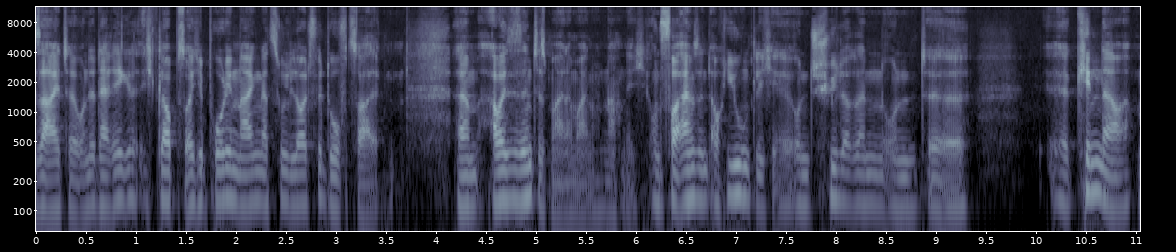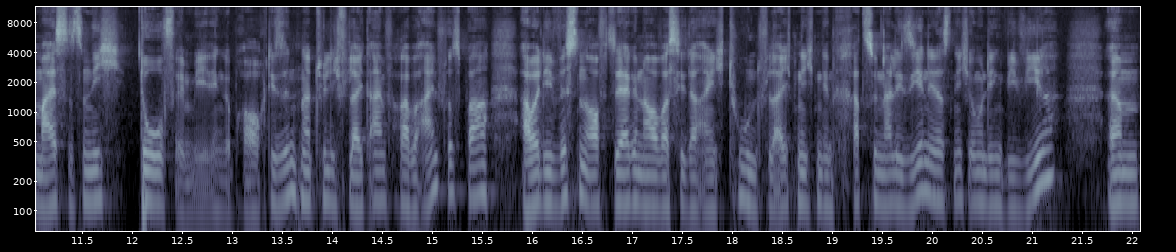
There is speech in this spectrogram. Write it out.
Seite. Und in der Regel, ich glaube, solche Podien neigen dazu, die Leute für doof zu halten. Ähm, aber sie sind es meiner Meinung nach nicht. Und vor allem sind auch Jugendliche und Schülerinnen und äh, äh, Kinder meistens nicht doof im Mediengebrauch. Die sind natürlich vielleicht einfacher beeinflussbar, aber die wissen oft sehr genau, was sie da eigentlich tun. Vielleicht nicht, rationalisieren die das nicht unbedingt wie wir, ähm,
